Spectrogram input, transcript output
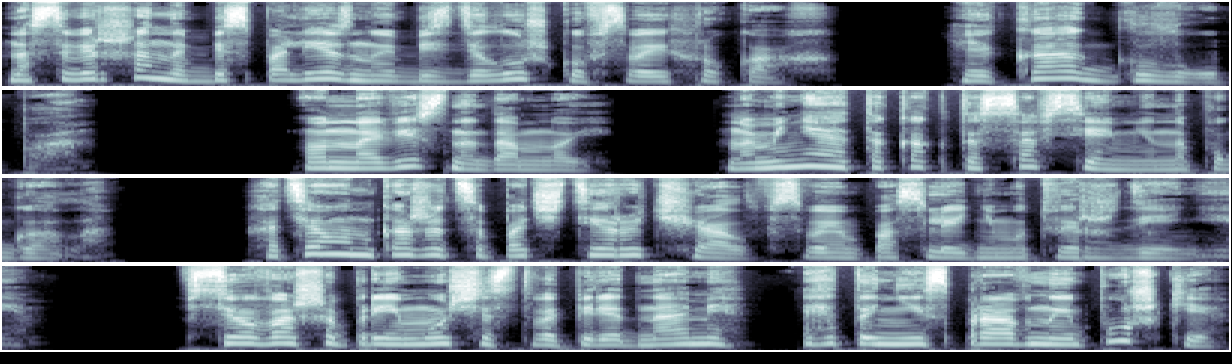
на совершенно бесполезную безделушку в своих руках. И как глупо. Он навис надо мной, но меня это как-то совсем не напугало. Хотя он, кажется, почти рычал в своем последнем утверждении. Все ваше преимущество перед нами — это неисправные пушки?»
